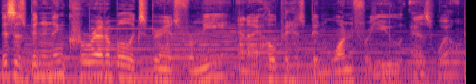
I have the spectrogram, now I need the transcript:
This has been an incredible experience for me, and I hope it has been one for you as well.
